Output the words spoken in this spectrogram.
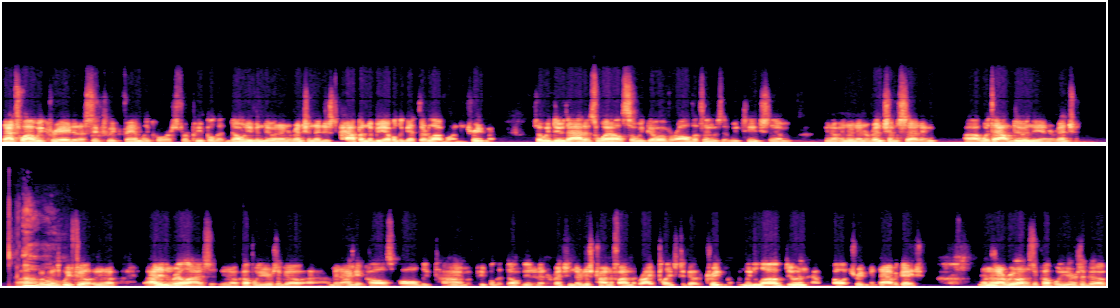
that's why we created a six week family course for people that don't even do an intervention. They just happen to be able to get their loved one to treatment. So we do that as well. So we go over all the things that we teach them, you know, in an intervention setting uh, without doing the intervention. Uh, oh. Because we feel, you know, I didn't realize that, you know, a couple years ago, I mean, I get calls all the time of people that don't need an intervention. They're just trying to find the right place to go to treatment. And we love doing that. We call it treatment navigation. And then I realized a couple years ago,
